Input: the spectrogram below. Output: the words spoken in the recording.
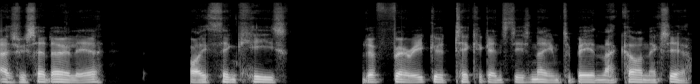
as we said earlier, I think he's a very good tick against his name to be in that car next year.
